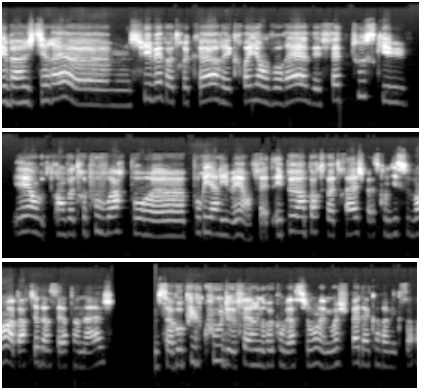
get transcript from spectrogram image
Eh ben, je dirais, euh, suivez votre cœur et croyez en vos rêves et faites tout ce qui est en, votre pouvoir pour, euh, pour y arriver, en fait. Et peu importe votre âge, parce qu'on dit souvent, à partir d'un certain âge, ça vaut plus le coup de faire une reconversion. Et moi, je suis pas d'accord avec ça.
